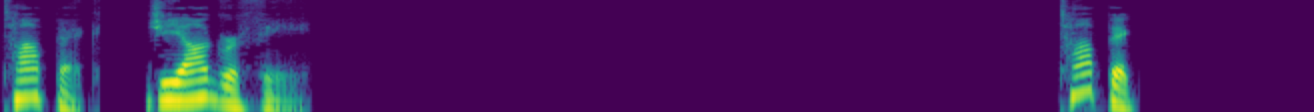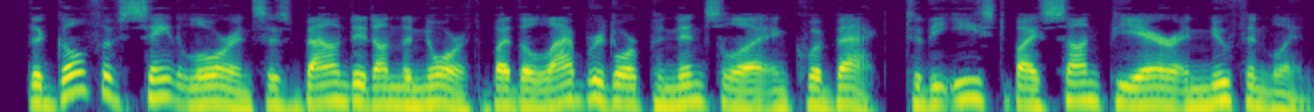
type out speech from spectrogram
Topic: Geography. Topic: The Gulf of St. Lawrence is bounded on the north by the Labrador Peninsula and Quebec, to the east by Saint-Pierre and Newfoundland,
